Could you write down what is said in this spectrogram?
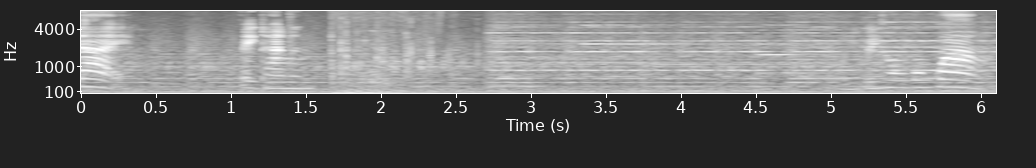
ไปไม่ได้ ไปอีกทางหนึ่งเป็นห้องกว้างๆ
